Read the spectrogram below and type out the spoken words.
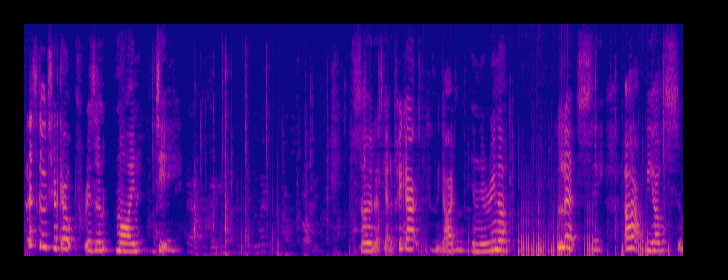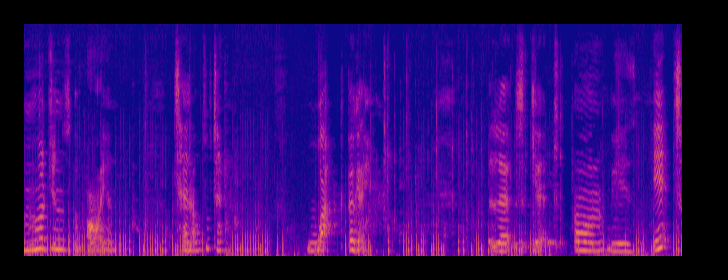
let's go check out Prison Mine D. So let's get a pickaxe because we died in the, in the arena. Let's see. Ah, we have smudgeons of iron. 10 out of 10. Whack. Okay. Let's get on with it.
